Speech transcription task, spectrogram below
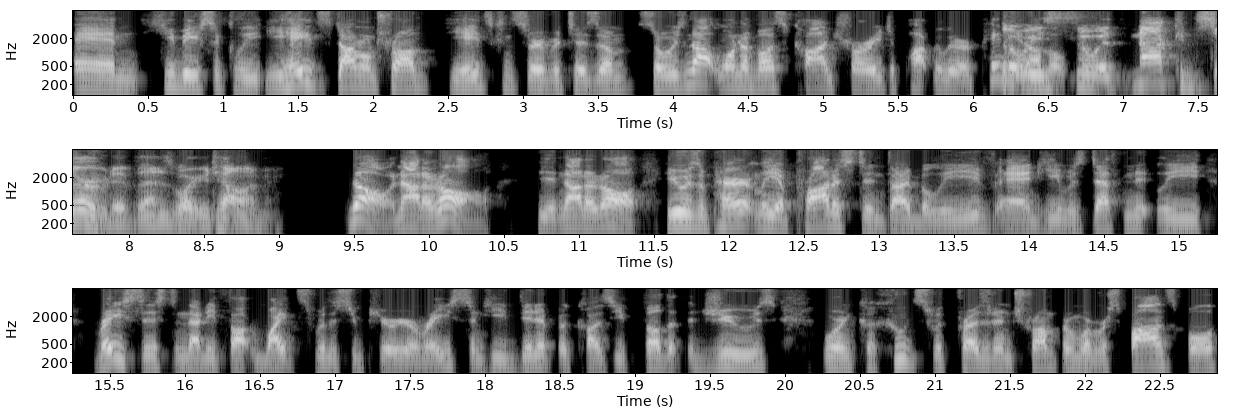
and he basically he hates Donald Trump. He hates conservatism. So he's not one of us, contrary to popular opinion. So, he's, so it's not conservative, then, is what you're telling me? No, not at all. Not at all. He was apparently a Protestant, I believe, and he was definitely racist in that he thought whites were the superior race, and he did it because he felt that the Jews were in cahoots with President Trump and were responsible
